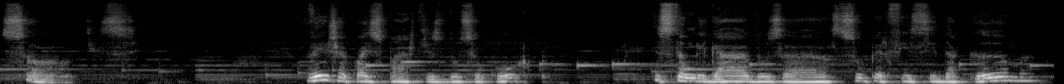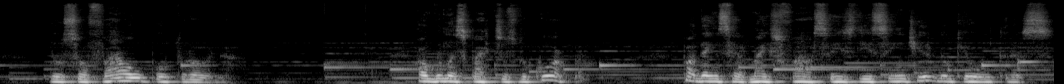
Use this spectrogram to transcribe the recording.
solte-se. Veja quais partes do seu corpo estão ligados à superfície da cama, do sofá ou poltrona. Algumas partes do corpo podem ser mais fáceis de sentir do que outras.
